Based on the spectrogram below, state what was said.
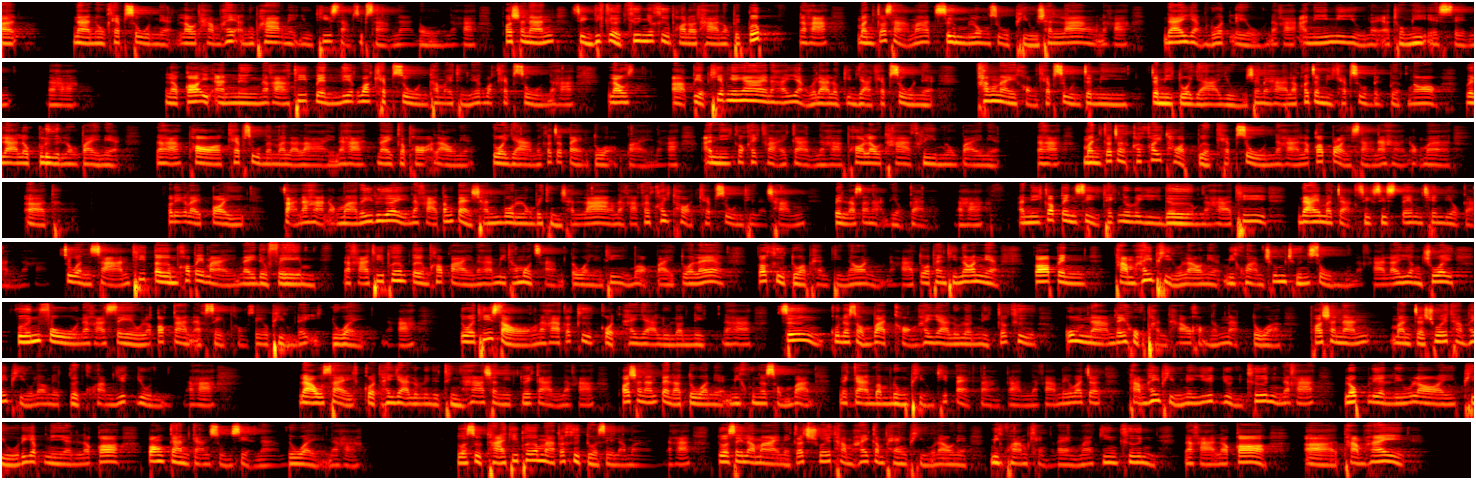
นาโนแคปซูลเนี่ยเราทำให้อนุภาคเนี่ยอยู่ที่ 33 นาโนนะคะ เพราะฉะนั้นสิ่งที่เกิดขึ้นก็คือพอเราทาลงไปปุ๊บนะคะ มันก็สามารถซึมลงสู่ผิวชั้นล่างนะคะ ได้อย่างรวดเร็วนะคะ อันนี้มีอยู่ใน Atomy Essence นะคะแล้วก็อีกอันนึงนะคะที่เป็นเรียกว่าแคปซูลทำไมถึงเรียกว่าแคปซูลนะคะ เราเปรียบเทียบง่ายๆนะคะ อย่างเวลาเรากินยาแคปซูลเนี่ย ข้างในของแคปซูลจะมีจะมีตัวยาอยู่ใช่ไหมคะแล้วก็จะมีแคปซูลเป็นเปลือกนอก เวลาเรากลืนลงไปเนี่ยนะคะพอแคปซูลมันมาละลายนะคะในกระเพาะเราเนี่ยตัวยามันก็จะแตกตัวออกไปนะคะ อันนี้ก็คล้ายๆกันนะคะ พอเราทาครีมลงไปเนี่ยนะคะมันก็จะค่อยๆถอดเปลือกแคปซูลนะคะแล้วก็ปล่อยสารอาหารออกมาเอ่อเขาเรียกอะไรปล่อยสารอาหารออกมาเรื่อยๆนะคะ ตั้งแต่ชั้นบนลงไปถึงชั้นล่างนะคะ ค่อยๆ ถอดแคปซูลทีละชั้นเป็นลักษณะเดียวกันนะคะ อันนี้ก็เป็น 4 เทคโนโลยีเดิมนะคะ ที่ได้มาจาก Six System เช่นเดียวกันนะคะ ส่วนสารที่เติมเข้าไปใหม่ใน The Frame นะคะ ที่เพิ่มเติมเข้าไปนะคะ มีทั้งหมด 3 ตัวอย่างที่หญิงบอกไป ตัวแรกก็คือตัวแพนทีนอนนะคะ ตัวแพนทีนอนเนี่ยก็เป็นทำให้ผิวเราเนี่ยมีความชุ่มชื้นสูงนะคะ แล้วยังช่วยฟื้นฟูนะคะเซลล์แล้วก็การอักเสบของเซลล์ผิวได้อีกด้วยนะคะตัวที่2นะคะก็คือกรดไฮยาลูรอนิกนะคะซึ่งคุณสมบัติของไฮยาลูรอนิกก็คือ อุ้มน้ำได้ 6,000 เท่าของน้ำหนักตัว เพราะฉะนั้นมันจะช่วยทำให้ผิวเราเนี่ยเกิดความยืดหยุ่นนะคะ เราใส่กรดไฮยาลูรอนิกถึง 5 ชนิดด้วยกันนะคะ เพราะฉะนั้นแต่ละตัวเนี่ยมีคุณสมบัติในการบำรุงผิวที่แตกต่างกันนะคะ ไม่ว่าจะทำให้ผิวเนี่ยยืดหยุ่นขึ้นนะคะ ลบเลือนริ้วรอย ผิวเรียบเนียน แล้วก็ป้องกันการสูญเสียน้ำด้วยนะคะ ตัวสุดท้ายที่เพิ่มมาก็คือตัวเซรามาย นะคะตัวเซรามายเนี่ยก็ช่วยทำให้กำแพงผิวเราเนี่ยมีความแข็งแรงมากยิ่งขึ้นนะคะ แล้วก็ทำให้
